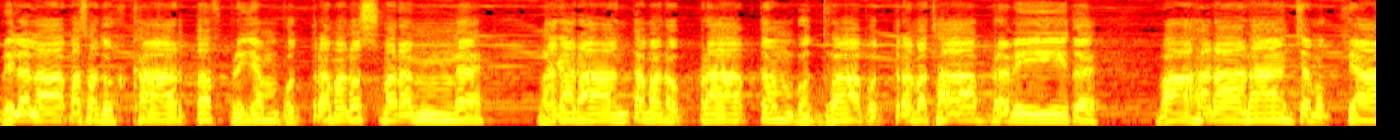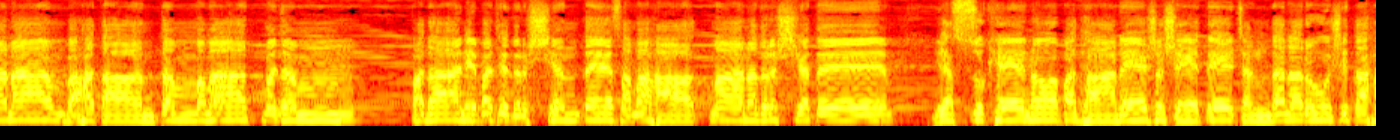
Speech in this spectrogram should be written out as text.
विललापस दुःखार्तः प्रियम् पुत्रमनुस्मरन्। नगरान्तमनुप्राप्तम् बुद्ध्वा पुत्रमथाब्रवीत्। वाहनानाम् च मुख्यानाम् वहतान्तम् ममात्मजम् पदानि पथि दृश्यन्ते समहात्मा न दृश्यते। यः सुखेनोपधानेषु शेते चन्दनरूषितः।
